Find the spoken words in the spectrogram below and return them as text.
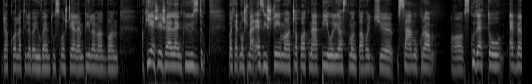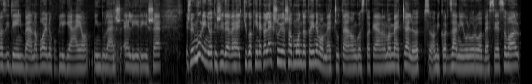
gyakorlatilag a Juventus most jelen pillanatban a kiesés ellen küzd, vagy hát most már ez is téma a csapatnál. Pioli azt mondta, hogy számukra a Scudetto ebben az idényben, a Bajnokok Ligája indulás elérése. És még mourinho is ide vehetjük, akinek a legsúlyosabb mondatai nem a meccs után hangoztak el, hanem a meccs előtt, amikor Zaniolóról beszél. Szóval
